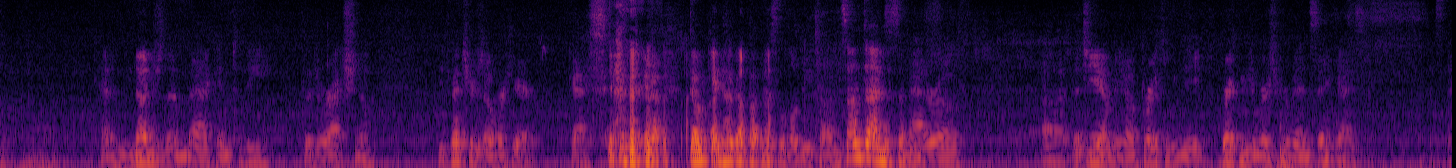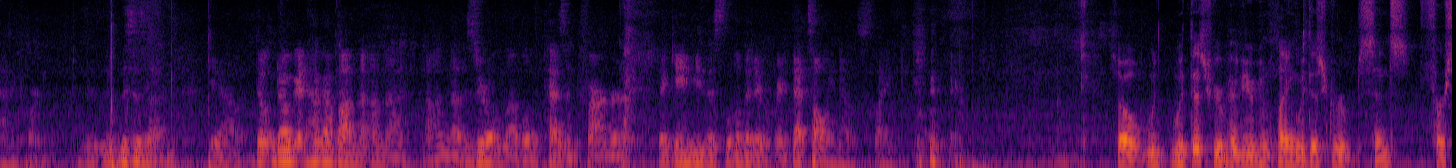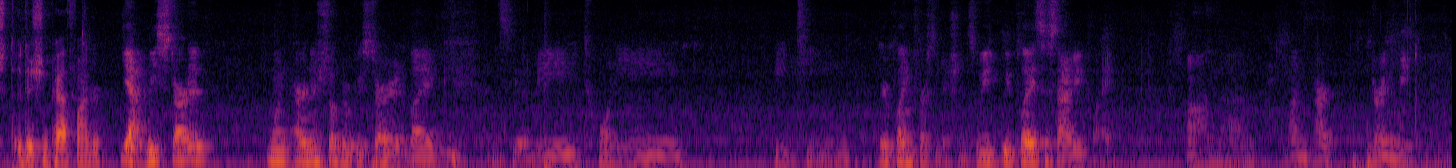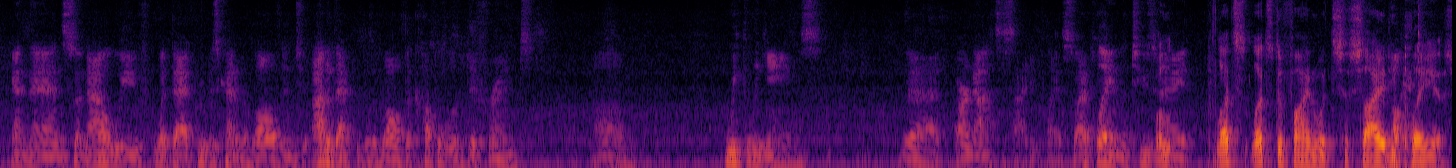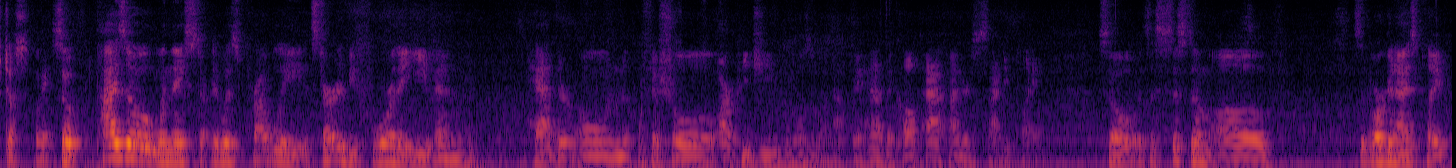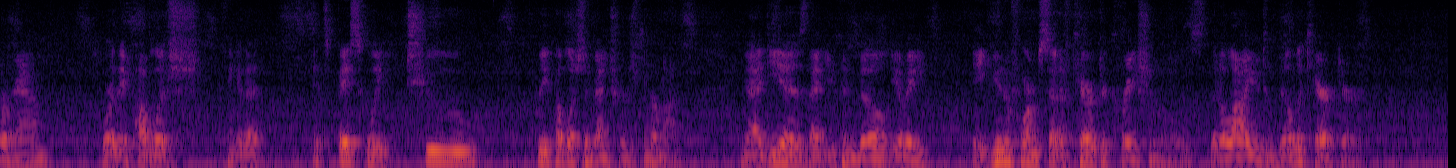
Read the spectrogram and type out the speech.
kind of nudge them back into the, the direction of the adventure's over here, guys. You know, don't get hooked up on this little detail. And sometimes it's a matter of uh, the GM, you know, breaking the breaking the immersion from it and saying, guys, it's not important. This- is a you know, don't don't get hung up on the on the on the zero level peasant farmer that gave you this little bit of information. That's all he knows. Like, So with, with this group, have you been playing with this group since first edition Pathfinder? yeah, we started when our initial group. We started like see, it would be twenty eighteen. We were playing first edition, so we we play society play on um, on our during the week. And then, so now we've, what that group has kind of evolved into, out of that group has evolved a couple of different, um, weekly games that are not society play. So I play in the Tuesday Well- night. Let's let's define what society Okay. play is. Just Okay, so Paizo, when they start, it was probably, it started before they even had their own official RPG rules and whatnot. They had, they call Pathfinder Society Play. So it's a system of, it's an organized play program where they publish, I think of that, it's basically two pre-published adventures per mm-hmm. month. And the idea is that you can build, you have a, a uniform set of character creation rules that allow you to build a character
